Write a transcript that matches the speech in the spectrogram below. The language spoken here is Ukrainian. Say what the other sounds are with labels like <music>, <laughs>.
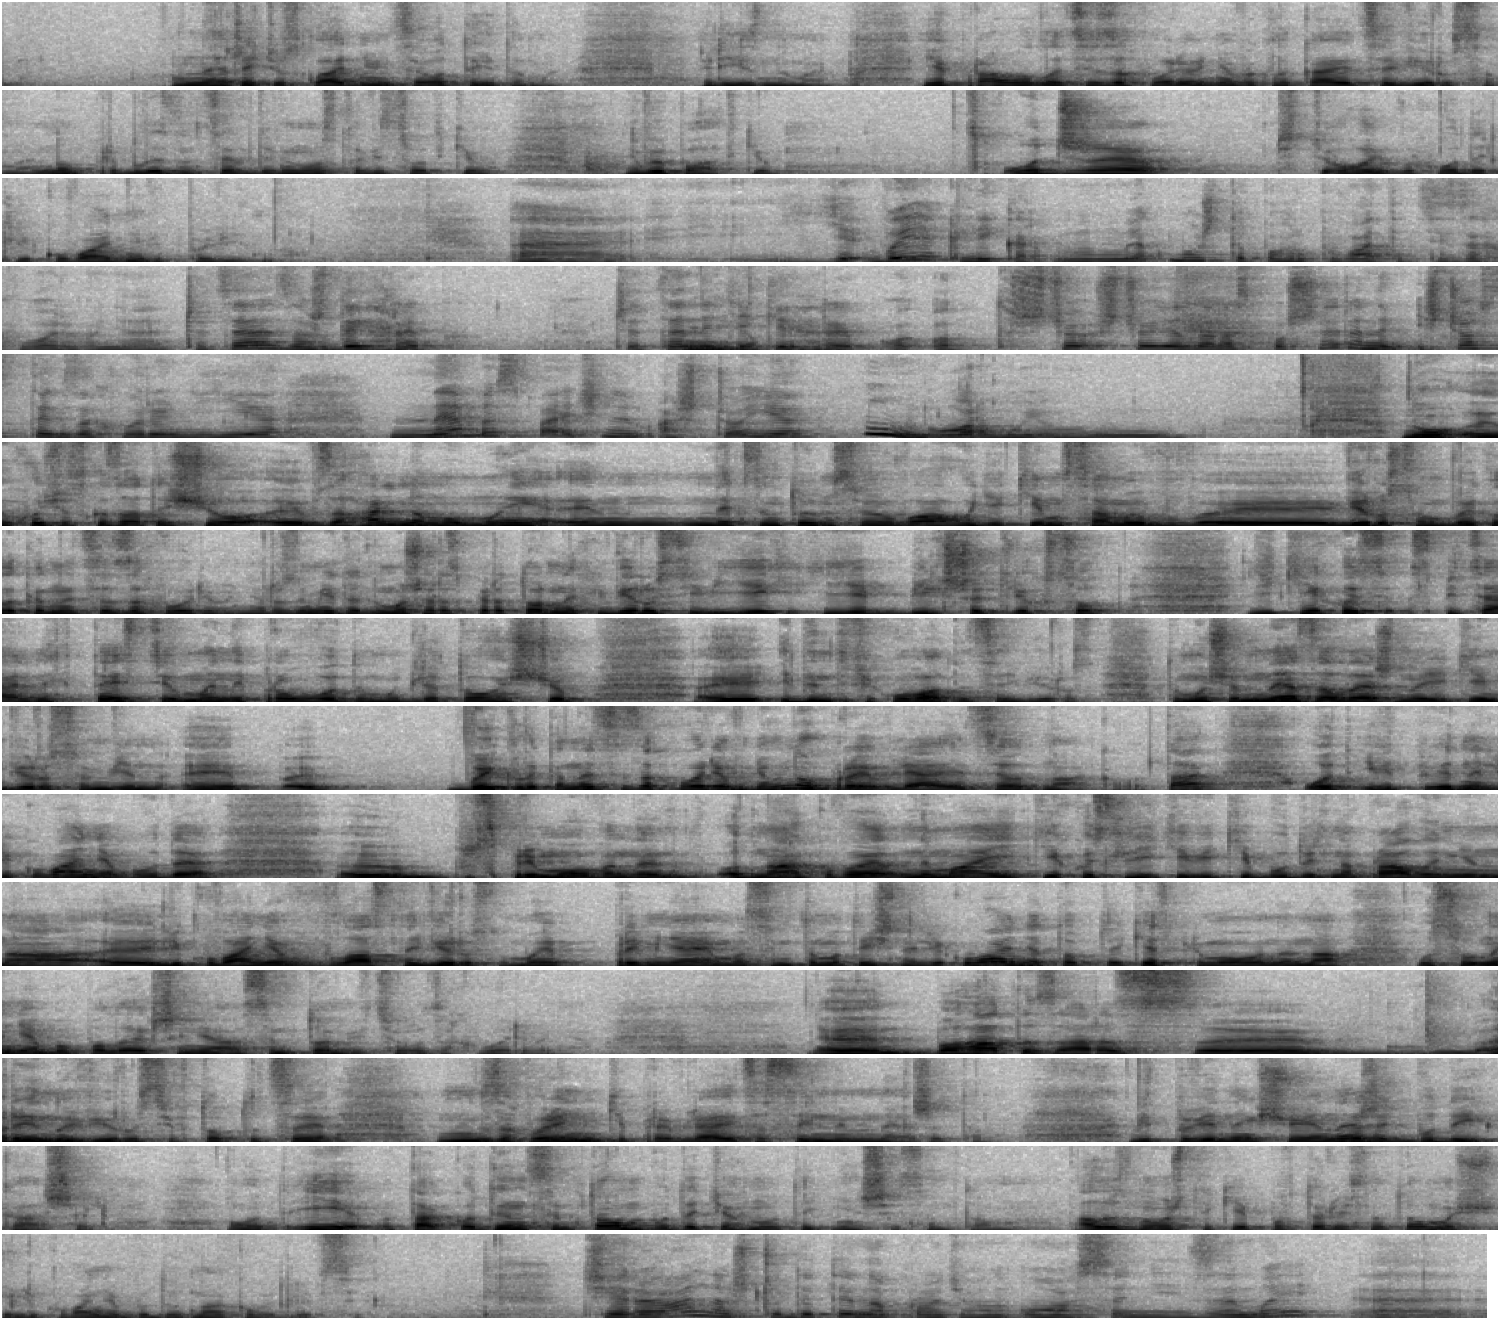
нежить ускладнюється отитами різними. Як правило, ці захворювання викликаються вірусами. Ну, приблизно це в 90% випадків. Отже, з цього і виходить лікування відповідно. Е, Ви як лікар, як можете погрупувати ці захворювання? Чи це завжди грип? Чи це не Ні. тільки грип? От, от що, що є зараз поширеним, і що з цих захворювань є небезпечним, а що є ну, нормою? Ну, е, хочу сказати, що е, в загальному ми е, не акцентуємо свою увагу, яким саме вірусом викликане це захворювання. Розумієте, тому що респіраторних вірусів є, є більше 300. Якихось спеціальних тестів ми не проводимо для того, щоб ідентифікувати цей вірус. Тому що незалежно яким вірусом він викликане це захворювання, воно проявляється однаково. Так? От, і відповідне лікування буде е, спрямоване однаково. Немає якихось ліків, які будуть направлені на е, лікування власне вірусу. Ми приміняємо симптоматичне лікування, тобто яке спрямоване на усунення або полегшення симптомів цього захворювання. Е, Багато зараз е, риновірусів, тобто це захворювання, які проявляються сильним нежитом. Відповідно, якщо є нежить, буде і кашель. От, і так, один симптом буде тягнути інший симптом. Але знову ж таки повторюсь на тому, що лікування буде однакове для всіх. Чи реально, що дитина протягом осені зими е,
